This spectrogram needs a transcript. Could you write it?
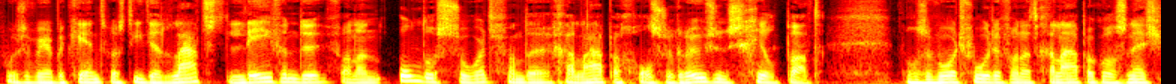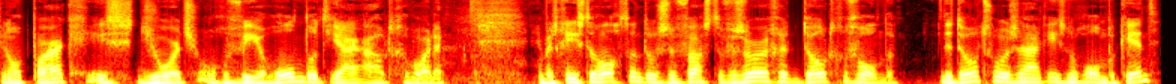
Voor zover bekend was hij de laatst levende van een ondersoort van de Galapagos-reuzenschildpad. Volgens een woordvoerder van het Galapagos National Park is George ongeveer 100 jaar oud geworden. Hij werd gisterochtend door zijn vaste verzorger doodgevonden. De doodsoorzaak is nog onbekend.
